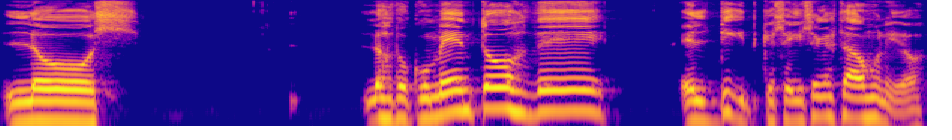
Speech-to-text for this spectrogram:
los, los documentos de el que se dice en Estados Unidos,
